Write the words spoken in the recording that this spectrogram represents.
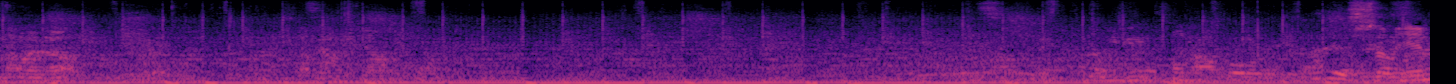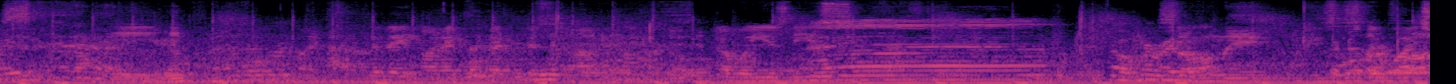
2.0. Him. Mhm. I will use these. So only these Otherwise,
